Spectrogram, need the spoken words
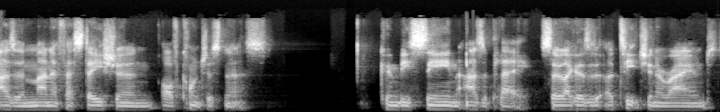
as a manifestation of consciousness can be seen as a play. So like a, a teaching around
